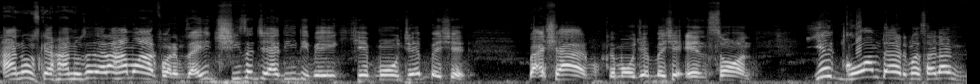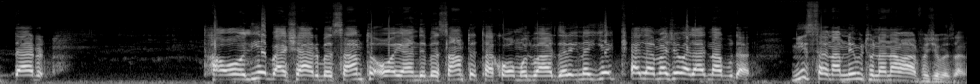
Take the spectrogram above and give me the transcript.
هنوز که هنوزه داره همون حرفا رو می‌زنه. هیچ چیز جدیدی به که موجب بشه بشر که موجب بشه انسان. یه گام در مثلا در تعالی بشر به سمت آینده به سمت تکامل برداره اینا یک کلمهش بلد نبودن. نیستن هم نمی‌تونن هم حرفشو بزنن.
